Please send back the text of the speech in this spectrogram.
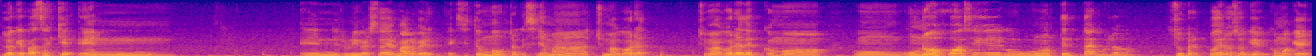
Lo que pasa es que en, en el universo de Marvel existe un monstruo que se llama Chumagorath. Chumagorath es como un, un ojo así, con unos tentáculos, súper poderoso que como que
